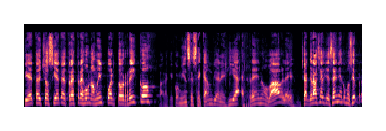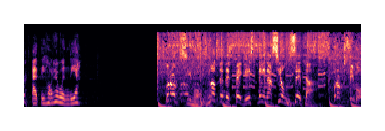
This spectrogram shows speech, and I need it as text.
787-331-1000 Puerto Rico para que comience ese cambio a energía renovable. Muchas gracias, Yesenia, como siempre. A ti, Jorge, buen día. Próximo, no te despegues de Nación Z. Próximo.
